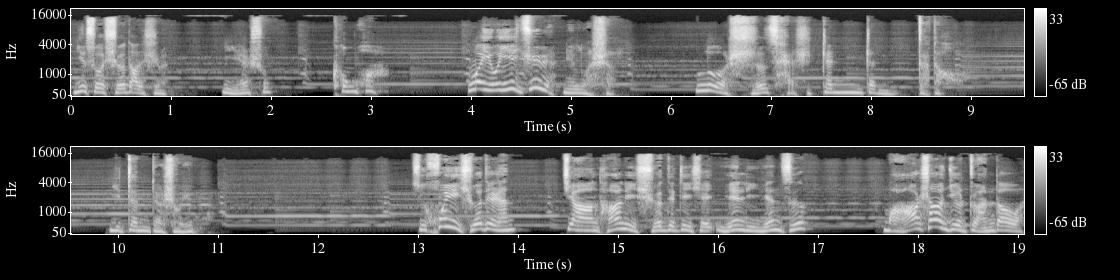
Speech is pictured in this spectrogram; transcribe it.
你所学到的是言说、空话，没有一句你落实了，落实才是真正得到，你真的受用了。所以会学的人，讲堂里学的这些原理原则，马上就转到啊，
